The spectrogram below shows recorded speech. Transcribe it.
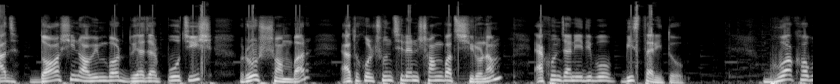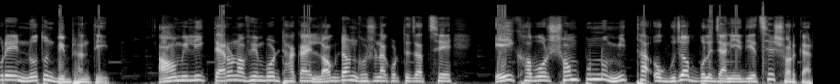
আজ দশই নভেম্বর দুই হাজার পঁচিশ, রোজ সোমবার। এতক্ষণ শুনছিলেন সংবাদ শিরোনাম, এখন জানিয়ে দিব বিস্তারিত। ভুয়া খবরে নতুন বিভ্রান্তি। আওয়ামী লীগ তেরো নভেম্বর ঢাকায় লকডাউন ঘোষণা করতে যাচ্ছে, এই খবর সম্পূর্ণ মিথ্যা ও গুজব বলে জানিয়ে দিয়েছে সরকার।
